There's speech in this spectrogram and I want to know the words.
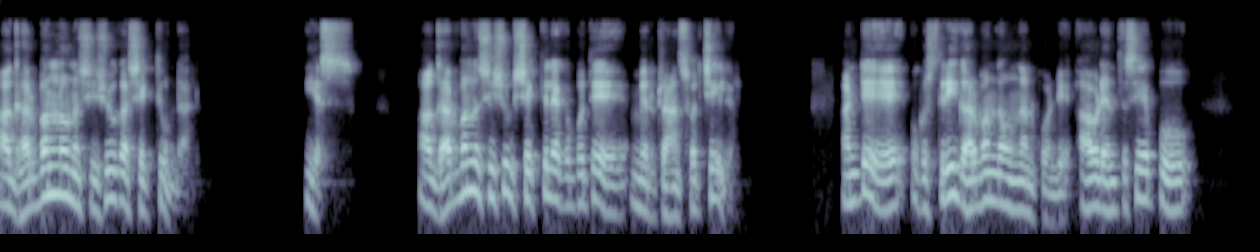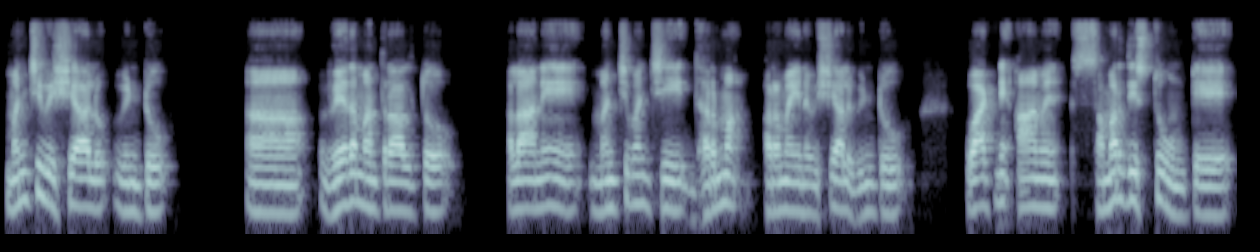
ఆ గర్భంలో ఉన్న శిశువుకి ఆ శక్తి ఉండాలి. ఎస్ ఆ గర్భంలో శిశువుకి శక్తి లేకపోతే మీరు ట్రాన్స్ఫర్ చేయలేరు. అంటే ఒక స్త్రీ గర్భంలో ఉందనుకోండి ఆవిడ ఎంతసేపు మంచి విషయాలు వింటూ వేద మంత్రాలతో అలానే మంచి మంచి ధర్మపరమైన విషయాలు వింటూ వాటిని ఆమె సమర్థిస్తూ ఉంటే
